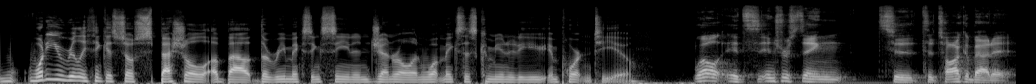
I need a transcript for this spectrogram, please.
W- What do you really think is so special about the remixing scene in general, and what makes this community important to you? Well, it's interesting to to talk about it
